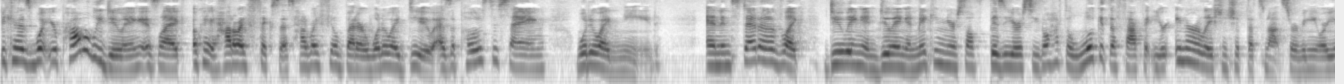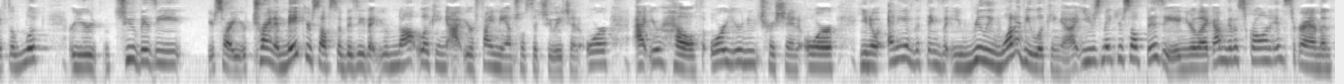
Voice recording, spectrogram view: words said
Because what you're probably doing is like, okay, how do I fix this? How do I feel better? What do I do? As opposed to saying, what do I need? And instead of like doing and doing and making yourself busier so you don't have to look at the fact that you're in a relationship that's not serving you, or you have to look, or you're too busy you're sorry, you're trying to make yourself so busy that you're not looking at your financial situation or at your health or your nutrition or, you know, any of the things that you really want to be looking at. You just make yourself busy and you're like, I'm going to scroll on Instagram and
